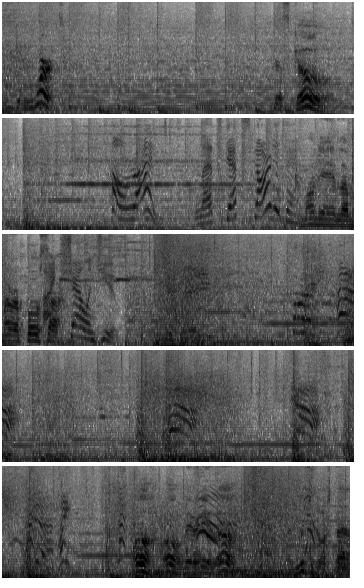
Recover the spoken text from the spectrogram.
You're getting worked. Let's go. All right. Let's get started then. Come on then, La Mariposa. I challenge you. Oh, oh, there it is. Oh, luchador style.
